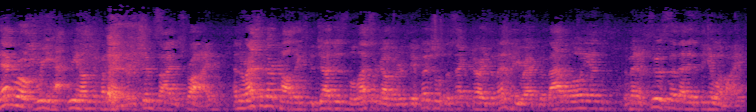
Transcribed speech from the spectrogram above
Then wrote Rehum the commander and Shimshai the scribe, and the rest of their colleagues, the judges and the lesser governors, the officials, the secretaries, the men of Erech, the Babylonians, the men of Susa, that is the Elamites,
